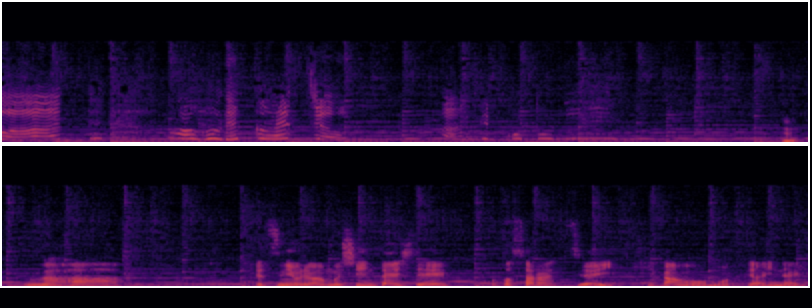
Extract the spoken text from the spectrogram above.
ワって溢れ返っちゃう。なんてことに。ううわー別に俺は虫に対してことさら強い悲願を持ってはいない。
